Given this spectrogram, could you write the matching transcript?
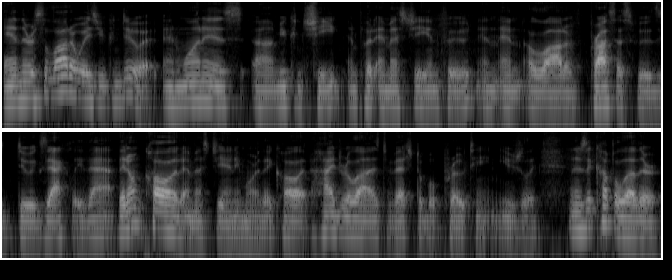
And there's a lot of ways you can do it. And one is um, you can cheat and put MSG in food, and, and a lot of processed foods do exactly that. They don't call it MSG anymore, they call it hydrolyzed vegetable protein, usually. And there's a couple other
